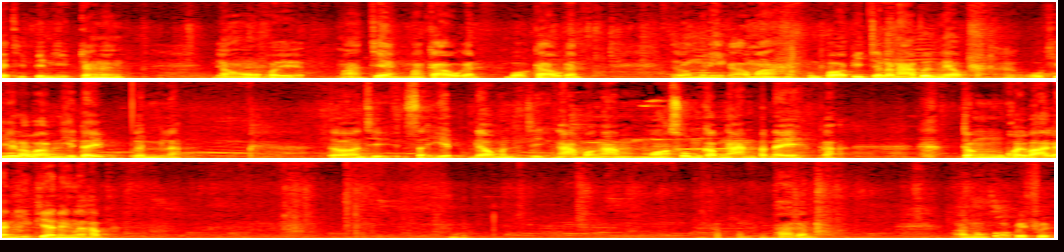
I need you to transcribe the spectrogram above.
ก็จะเป็นอีกจังหนึ่งเดี๋ยวเราค่อยมาแจ้งมาเก้ากันบอกเก้ากัน แต่ว่ามือนี้ก็เอามาให้คุณพ่อพิจารณาเบิ่งแล้วโอเคแล้วว่ามันเฮ็ดได้เกินละแต่ว่ามันสิสะเฮ็ดแล้วมันสิงามบ่งามเหมาะสมกับงานปานใดก็ จังคอยว่ากันอีกเทียหนึงแหละครับนะครับผมพากันเอานกออกไปฝึก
